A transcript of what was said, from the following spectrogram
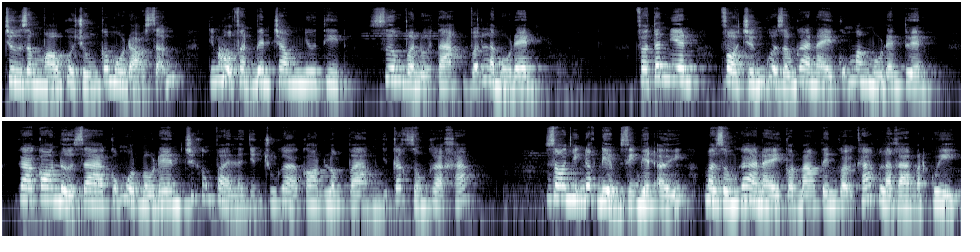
trừ dòng máu của chúng có màu đỏ sẫm, những bộ phận bên trong như thịt, xương và nội tạng vẫn là màu đen. Và tất nhiên, vỏ trứng của giống gà này cũng mang màu đen tuyền. Gà con nở ra cũng một màu đen chứ không phải là những chú gà con lông vàng như các giống gà khác. Do những đặc điểm dị biệt ấy mà giống gà này còn mang tên gọi khác là gà mặt quỷ.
